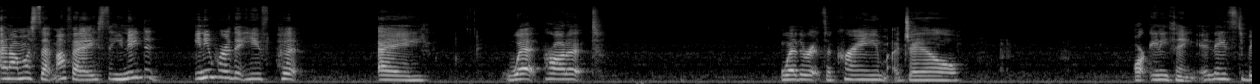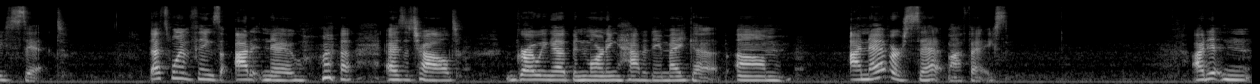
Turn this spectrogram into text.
And I'm going to set my face. You need to, anywhere that you've put a wet product, whether it's a cream, a gel, or anything, it needs to be set. That's one of the things I didn't know as a child growing up and learning how to do makeup. Um, I never set my face. I didn't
